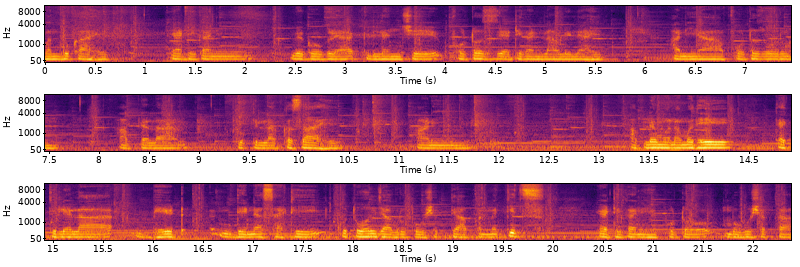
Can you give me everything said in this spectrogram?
बंदुका आहेत. या ठिकाणी वेगवेगळ्या किल्ल्यांचे फोटोज या ठिकाणी लावलेले आहेत. आणि या फोटोजवरून आपल्याला तो किल्ला कसा आहे आणि आपल्या मनामध्ये त्या किल्ल्याला भेट देण्यासाठी कुतूहल जागृत होऊ शकते. आपण नक्कीच या ठिकाणी हे फोटो बघू शकता.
